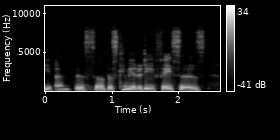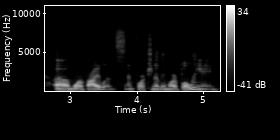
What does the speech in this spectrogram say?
even this right. uh, this community faces uh, more violence unfortunately more bullying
